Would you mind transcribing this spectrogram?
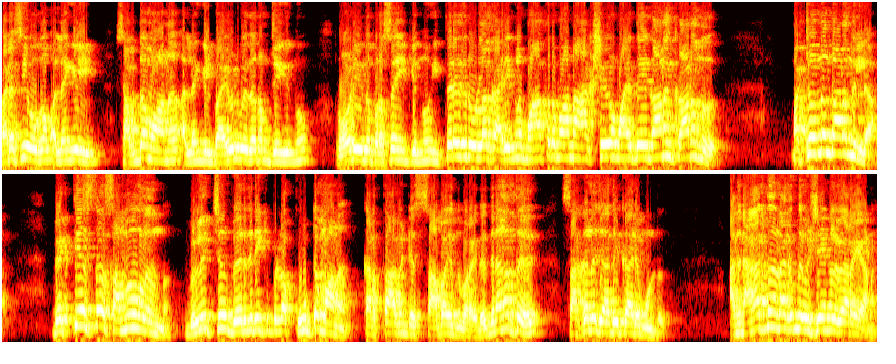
പരസ്യയോഗം അല്ലെങ്കിൽ ശബ്ദമാണ് അല്ലെങ്കിൽ ബൈബിൾ വിതരണം ചെയ്യുന്നു റോഡിൽ നിന്ന് പ്രസംഗിക്കുന്നു. ഇത്തരത്തിലുള്ള കാര്യങ്ങൾ മാത്രമാണ് ആക്ഷേപമായത് കാണാൻ കാണുന്നത്. മറ്റൊന്നും കാണുന്നില്ല. വ്യത്യസ്ത സമൂഹങ്ങളിൽ നിന്ന് വിളിച്ച് വേർതിരിക്കപ്പെട്ട കൂട്ടമാണ് കർത്താവിന്റെ സഭ എന്ന് പറയുന്നത്. ഇതിനകത്ത് സകല ജാതിക്കാരുമുണ്ട് അതിനകത്ത് നടക്കുന്ന വിഷയങ്ങൾ വേറെയാണ്.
